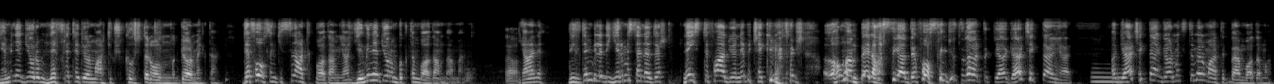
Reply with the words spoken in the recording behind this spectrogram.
yemin ediyorum nefret ediyorum artık şu Kılıçdaroğlu'nu görmekten. Defolsun gitsin artık bu adam ya. Yemin ediyorum bıktım bu adamdan ben. Tamam. Yani bildim bile de 20 senedir ne istifa ediyor ne bir çekiliyor demiş. Allah'ın belası ya defolsun gitsin artık ya. Gerçekten yani. Ha, gerçekten görmek istemiyorum artık ben bu adamı.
